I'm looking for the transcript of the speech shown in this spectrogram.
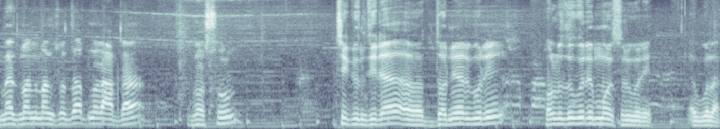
মেজবান মাংস তো আপনার আদা রসুন চিকেন জিরা ধনিয়ার গুঁড়ি হলুদ গুঁড়ি মসুর গুঁড়ি এগুলা।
